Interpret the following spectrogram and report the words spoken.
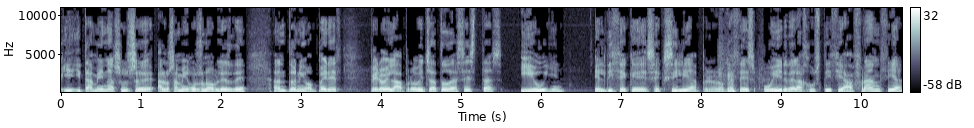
y, también a, sus, eh, a los amigos nobles de Antonio Pérez, pero él aprovecha todas estas y huye. Él dice que se exilia, pero lo que hace es huir de la justicia a Francia.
